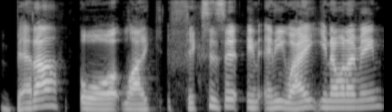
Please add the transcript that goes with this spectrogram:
better or like fixes it in any way, you know what I mean?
